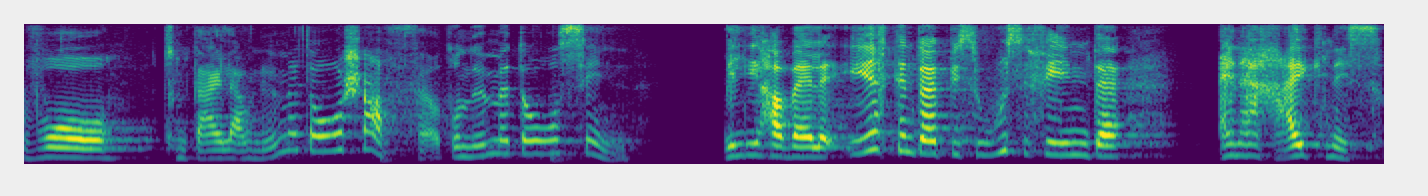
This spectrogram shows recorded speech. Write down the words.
wo zum Teil auch nicht mehr da arbeiten oder nicht mehr da sind. Weil ich wollte irgendetwas herausfinden, ein Ereignis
